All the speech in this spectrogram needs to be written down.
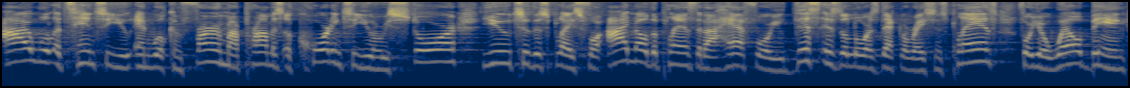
I will attend to you and will confirm my promise according to you and restore you to this place. For I know the plans that I have for you. This is the Lord's declarations plans for your well being,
